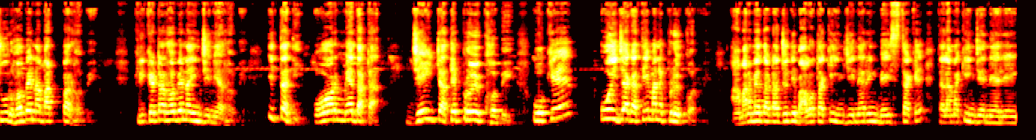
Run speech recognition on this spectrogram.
চুর হবে না বাটপার হবে? ক্রিকেটার হবে না ইঞ্জিনিয়ার হবে? ইত্যাদি। ওর মেধাটা, যেইটাতে প্রয়োগ হবে, ওকে ওই জায়গাতেই মানে প্রয়োগ করবে। আমার মেধাটা যদি ভালো থাকে ইঞ্জিনিয়ারিং বেস থাকে, তাহলে আমাকে ইঞ্জিনিয়ারিং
